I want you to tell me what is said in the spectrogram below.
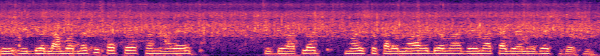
વીડિયો લાંબો જ નથી કરતો, પણ હવે વીડિયો આટલો જ મળીશું કાલે નવા વિડીયોમાં. જય માતાજી અને જય શ્રી કૃષ્ણ.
